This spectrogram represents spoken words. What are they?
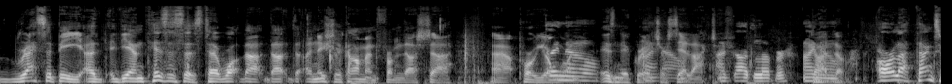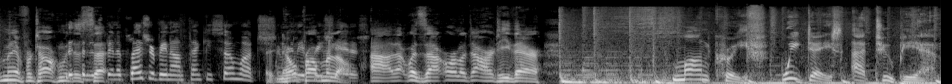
recipe, uh, the antithesis to what that, that initial comment from that uh, uh, poor young one, isn't it? Great, you're still active. I God love her. I God know. Love her. Orla, thanks a million for talking Listen, with us. It's been a pleasure being on. Thank you so much. I no really problem at all. that was Orla Doherty there. Moncrieff weekdays at 2 p.m.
